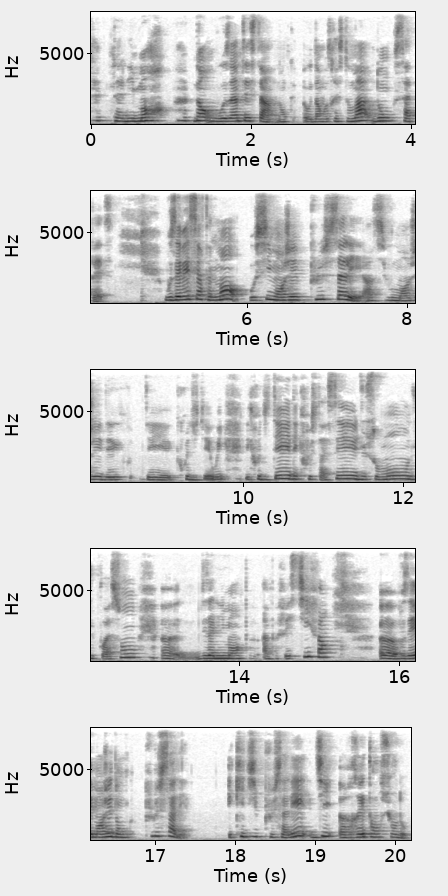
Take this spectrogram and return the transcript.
d'aliments dans vos intestins, donc euh, dans votre estomac, donc ça pèse. Vous avez certainement aussi mangé plus salé, hein, si vous mangez des, crudités, oui, des crudités, des crustacés, du saumon, du poisson, euh, des aliments un peu, festifs. Hein. Euh, vous avez mangé donc plus salé. Et qui dit plus salé dit rétention d'eau.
